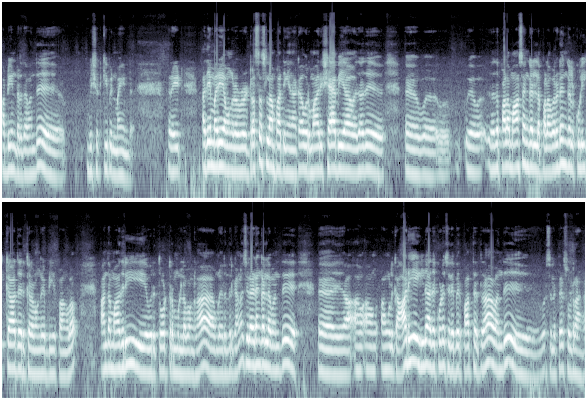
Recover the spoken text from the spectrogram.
அப்படின்றத வந்து we should keep in mind right அதே மாதிரி அவங்களோட ட்ரெஸ்ஸஸ்லாம் பார்த்தீங்கன்னாக்கா ஒரு மாதிரி ஷேபியாக அதாவது அதாவது பல மாதங்களில் பல வருடங்கள் குளிக்காத இருக்கிறவங்க எப்படி இருப்பாங்களோ அந்த மாதிரி ஒரு தோற்றம் உள்ளவங்களாக அவங்க இருந்திருக்காங்க. சில இடங்களில் வந்து அவ- அவங்களுக்கு ஆடையே இல்லாத கூட சில பேர் பார்த்துட்டு வந்து ஒரு சில பேர் சொல்கிறாங்க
